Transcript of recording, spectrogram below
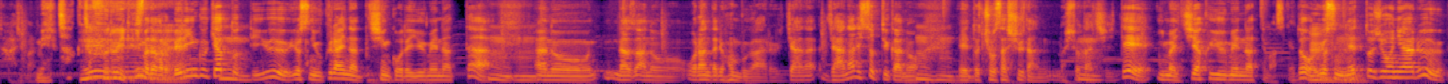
始まるめちゃくちゃ古いですね。今だからベリング。グキャットっていう、要するにウクライナ侵攻で有名になった、うんうんあの謎あのオランダに本部があるジャーナジャーナリストっていうかあの、うんうんえー、と調査集団の人たちで、今一躍有名になってますけど、うん。要するにネット上にある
